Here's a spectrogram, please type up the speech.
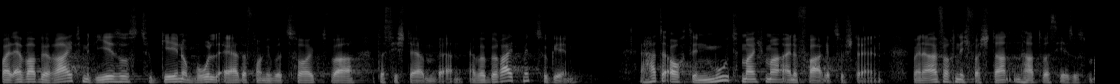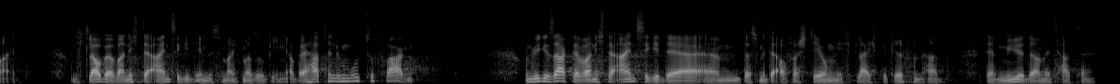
Weil er war bereit, mit Jesus zu gehen, obwohl er davon überzeugt war, dass sie sterben werden. Er war bereit, mitzugehen. Er hatte auch den Mut, manchmal eine Frage zu stellen, wenn er einfach nicht verstanden hat, was Jesus meint. Und ich glaube, er war nicht der Einzige, dem es manchmal so ging, aber er hatte den Mut zu fragen. Und wie gesagt, er war nicht der Einzige, der ähm, das mit der Auferstehung nicht gleich begriffen hat, der Mühe damit hatte.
